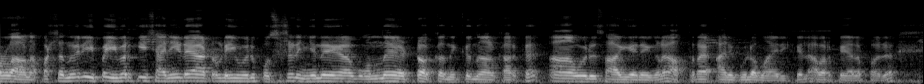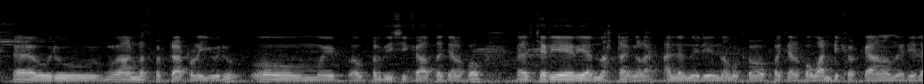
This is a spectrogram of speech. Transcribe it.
ഉള്ളതാണ്. പക്ഷെ എന്നൊരു ഇപ്പം ഇവർക്ക് ഈ ശനിയുടെ ആയിട്ടുള്ള ഈ ഒരു പൊസിഷൻ ഇങ്ങനെ ഒന്ന് എട്ടൊക്കെ നിൽക്കുന്ന ആൾക്കാർക്ക് ആ ഒരു സാഹചര്യങ്ങൾ അത്ര അനുകൂലമായിരിക്കില്ല. അവർക്ക് ചിലപ്പോൾ ഒരു അൺഎക്സ്പെക്റ്റായിട്ടുള്ള ഈ ഒരു പ്രതീക്ഷിക്കാത്ത ചിലപ്പോൾ ചെറിയ ചെറിയ നഷ്ടങ്ങൾ അല്ലെന്നൊരു നമുക്ക് ഇപ്പോൾ ചിലപ്പോൾ വണ്ടിക്കൊക്കെ ആണെന്നൊരിൽ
